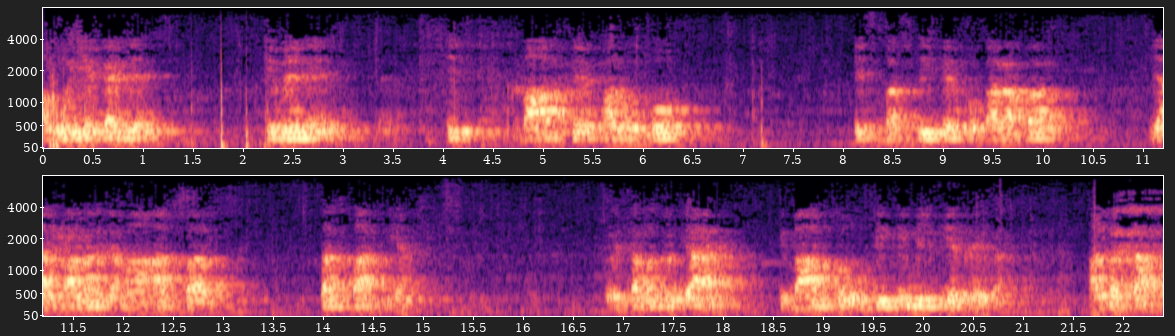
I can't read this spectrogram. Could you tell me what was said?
اب وہ یہ کہہ دے کہ میں نے اس باغ کے پھلوں کو اس بستی کے پکارا پر یا کانا جماعت پر صدقہ کیا۔ تو اس کا مطلب کیا ہے کہ باغ تو اسی کی ملکیت رہے گا۔ البتہ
